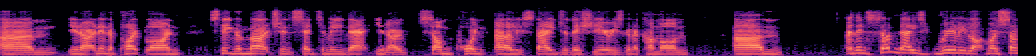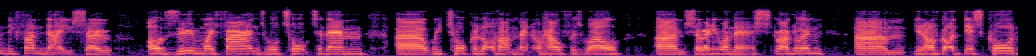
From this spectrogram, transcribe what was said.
um, you know, and in the pipeline, Stephen Merchant said to me that, you know, some point early stage of this year, he's going to come on. Um, and then Sundays really like my Sunday fun days. So I'll Zoom my fans, we'll talk to them. Uh, we talk a lot about mental health as well. Um, so anyone that's struggling, um, you know, I've got a Discord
